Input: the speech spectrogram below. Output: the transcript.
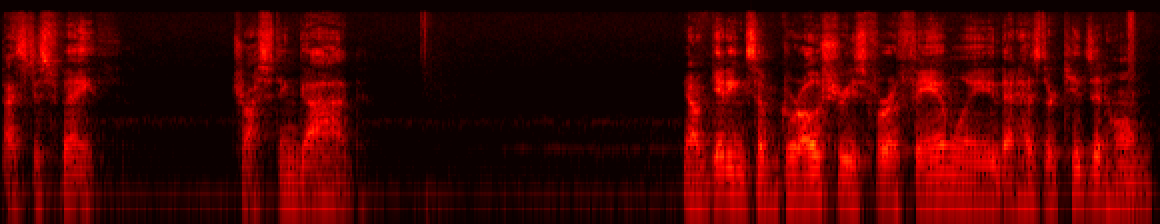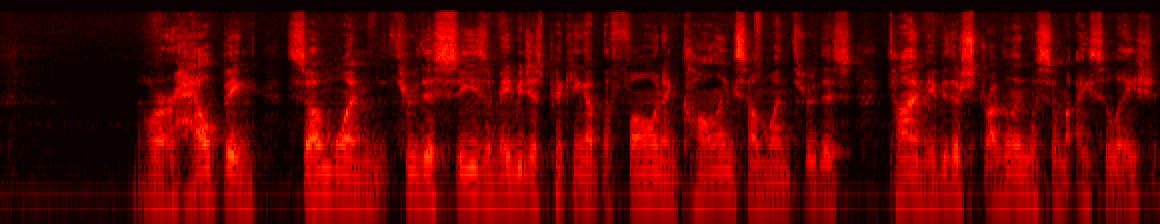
That's just faith, trusting God. You know, getting some groceries for a family that has their kids at home or helping someone through this season, maybe just picking up the phone and calling someone through this time. Maybe they're struggling with some isolation.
